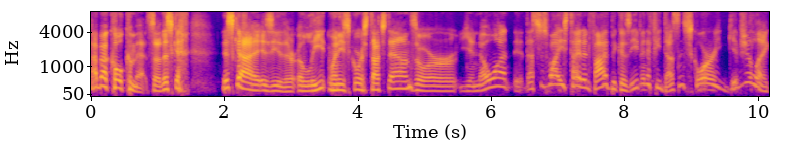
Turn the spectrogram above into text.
How about Cole Kmet? So this guy, this guy is either elite when he scores touchdowns, or you know what? That's just why he's tight end five because even if he doesn't score, he gives you like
